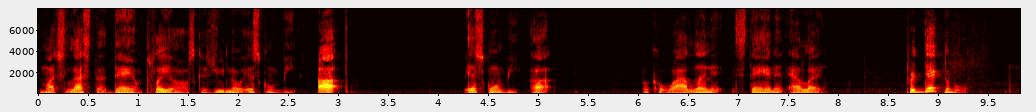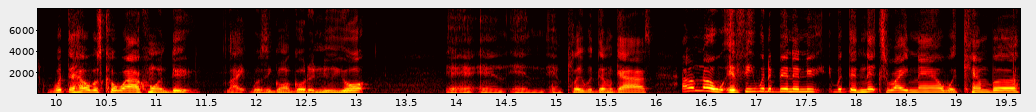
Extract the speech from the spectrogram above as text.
much less the damn playoffs, because you know it's going to be up. It's going to be up. But Kawhi Leonard staying in LA. Predictable. What the hell was Kawhi going to do? Like, was he going to go to New York and, and and and play with them guys? I don't know if he would have been in New, with the Knicks right now with Kemba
